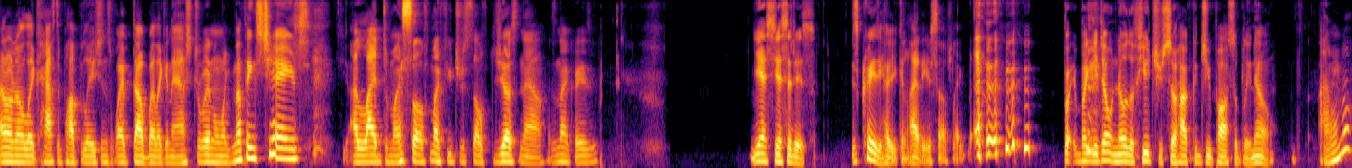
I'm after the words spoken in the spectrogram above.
I don't know, like half the population's wiped out by like an asteroid. I'm like, nothing's changed. I lied to myself, my future self, just now. Isn't that crazy? Yes, yes, it is. It's crazy how you can lie to yourself like that. But but you don't know the future, so how could you possibly know? I don't know.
